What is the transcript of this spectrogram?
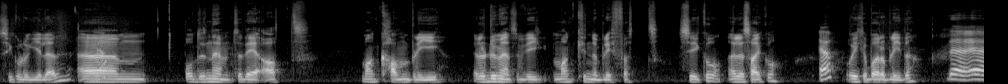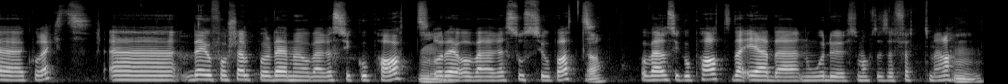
psykologileder. Um, og du nevnte det at man kan bli Eller du mente vi, man kunne bli født psyko, eller psycho, Ja. og ikke bare bli det. Det er korrekt. Uh, det er jo forskjell på det med å være psykopat og det å være sosiopat. Ja. Å være psykopat, da er det noe du som oftest er født med. Da, Mm.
